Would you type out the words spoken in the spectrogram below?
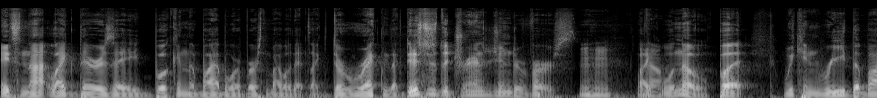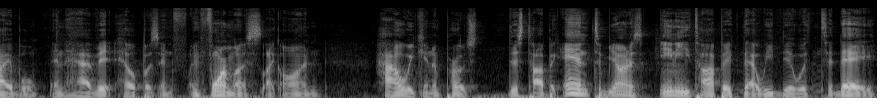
it's not like there is a book in the Bible or a verse in the Bible that's like directly like this is the transgender verse. Mm-hmm. Like, No. well, no, but we can read the Bible and have it help us inf- inform us, like on how we can approach this topic, and to be honest, any topic that we deal with today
